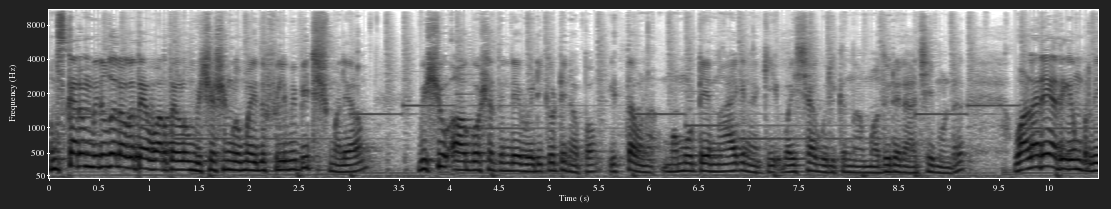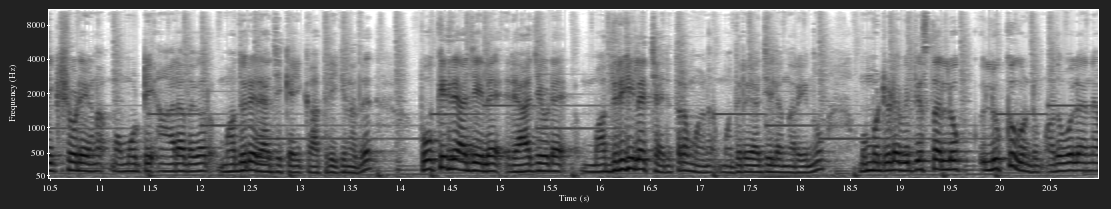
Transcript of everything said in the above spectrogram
നമസ്കാരം. വിനോദ ലോകത്തെ വാർത്തകളും വിശേഷങ്ങളുമായി ഇത് ഫിലിമി ബീറ്റ് മലയാളം. വിഷു ആഘോഷത്തിന്റെ വെടിക്കെട്ടിനൊപ്പം ഇത്തവണ മമ്മൂട്ടിയെ നായകനാക്കി വൈശാഖുരിക്കുന്ന മധുര രാജ്യമുണ്ട്. വളരെയധികം പ്രതീക്ഷയോടെയാണ് മമ്മൂട്ടി ആരാധകർ മധുര രാജയ്ക്കായി കാത്തിരിക്കുന്നത്. പോക്കിരി രാജയിലെ രാജയുടെ മധുരയിലെ ചരിത്രമാണ് മധുര രാജയിൽ മമ്മൂട്ടിയുടെ വ്യത്യസ്ത ലുക്ക് ലുക്ക് കൊണ്ടും അതുപോലെ തന്നെ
